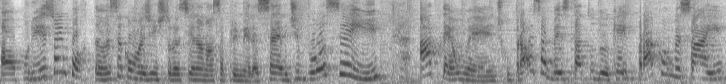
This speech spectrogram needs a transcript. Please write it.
eu- Ó, por isso a importância, como a gente trouxe na nossa primeira série, de você ir até o médico pra saber se tá tudo ok, pra começar aí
